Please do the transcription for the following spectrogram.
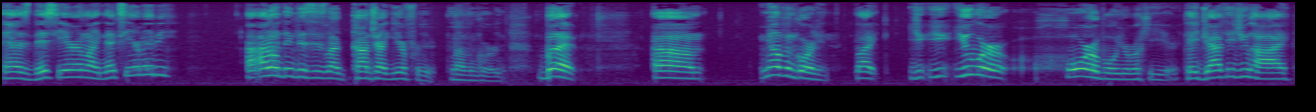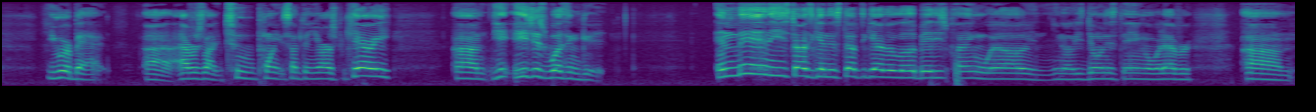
has this year and like next year maybe. I, I don't think this is like contract year for Melvin Gordon. But um, Melvin Gordon, like you, you, you were horrible your rookie year. They drafted you high. You were bad. Uh, averaged like two point something yards per carry. Um, he, he just wasn't good. And then he starts getting his stuff together a little bit. He's playing well and, you know, he's doing his thing or whatever. Um,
